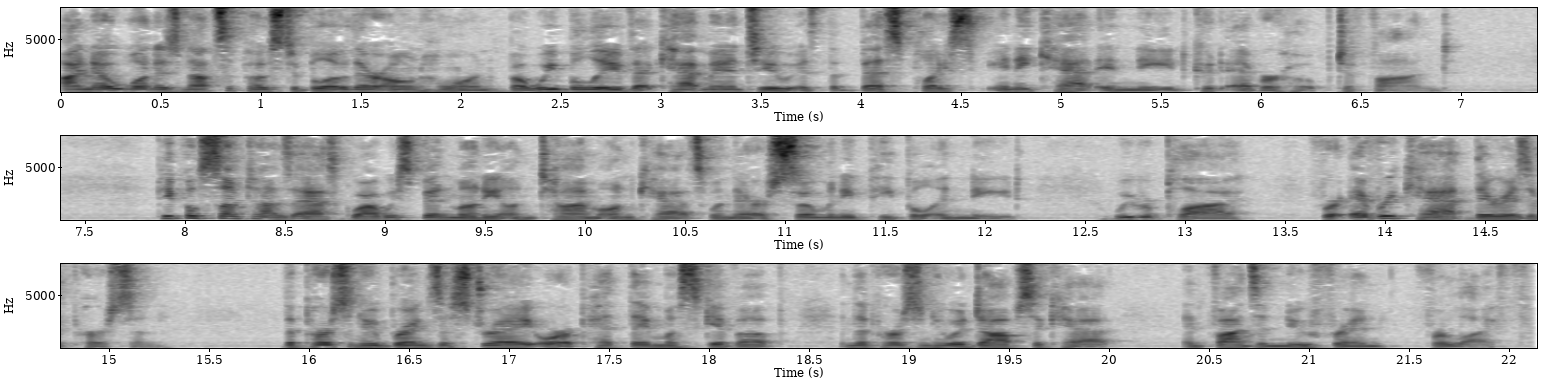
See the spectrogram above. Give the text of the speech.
I know one is not supposed to blow their own horn, but we believe that Catman2 is the best place any cat in need could ever hope to find. People sometimes ask why we spend money on time on cats when there are so many people in need. We reply, for every cat there is a person. The person who brings a stray or a pet they must give up, and the person who adopts a cat and finds a new friend for life.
